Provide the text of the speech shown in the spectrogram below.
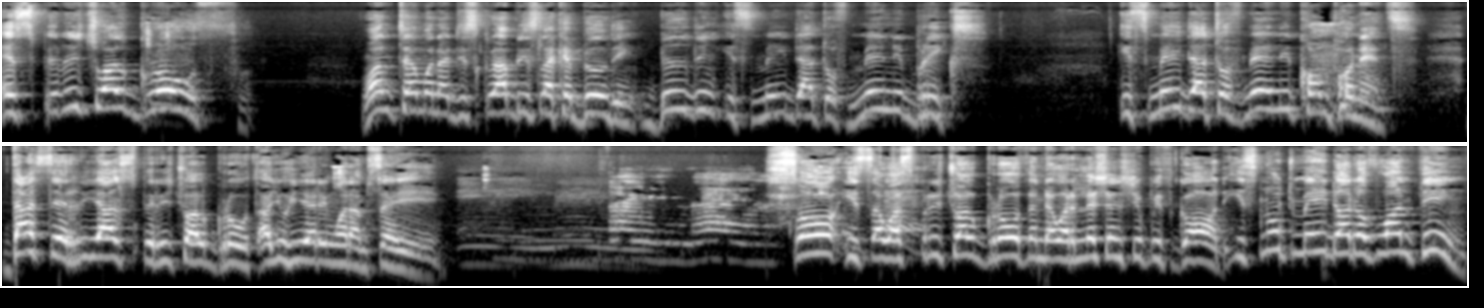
A spiritual growth. One time when I described this like a building, building is made out of many bricks. It's made out of many components. That's a real spiritual growth. Are you hearing what I'm saying? Amen. So it's our spiritual growth and our relationship with God. It's not made out of one thing,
